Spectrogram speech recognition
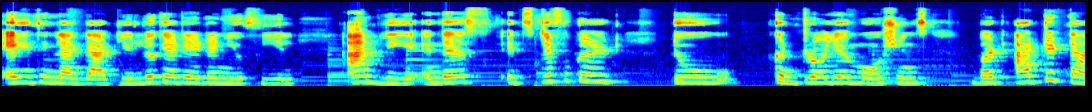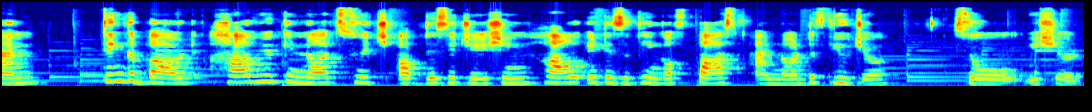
anything like that you look at it and you feel angry and there's it's difficult to control your emotions. But at the time think about how you cannot switch up the situation how it is a thing of past and not the future. So we should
